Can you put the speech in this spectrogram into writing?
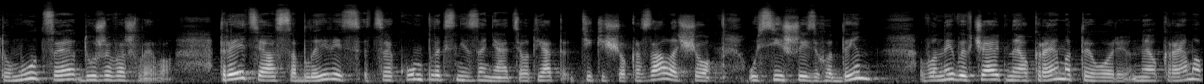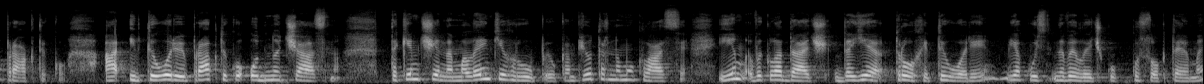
Тому це дуже важливо. Третя особливість це комплексні заняття. От я тільки що казала, що усі 6 годин вони вивчають не окремо теорію, не окремо практику, а і теорію, і практику одночасно. Таким чином, маленькі групи у комп'ютерному класі їм викладач дає трохи теорії, якусь невеличку кусок теми.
